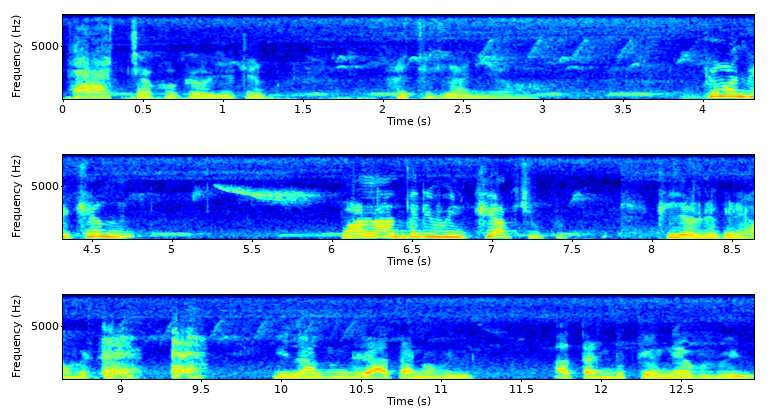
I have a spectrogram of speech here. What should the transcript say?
바짝 그거 이렇게 하여튼 아니요. 병원데 그냥 말안 들으면 기합 주고 기절을 그냥 오면 이 난강을 갖다 놓으면 아땅 늑병 내보면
